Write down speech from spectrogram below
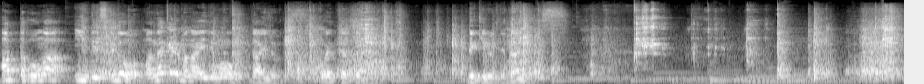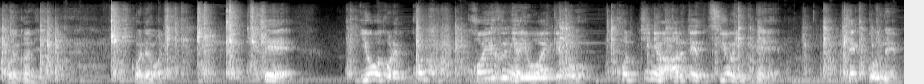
あった方がいいんですけど、まあ、なければないでも大丈夫です。こうやってやってもできるんで大丈夫です。こういう感じ。これで終わり。で要はこれここういうふうには弱いけどこっちにはある程度強いんで結構ね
